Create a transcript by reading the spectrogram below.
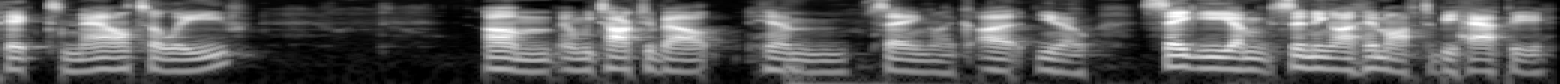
picked now to leave. Um and we talked about him saying like uh you know, Seigi I'm sending him off to be happy.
